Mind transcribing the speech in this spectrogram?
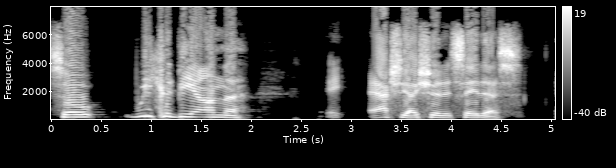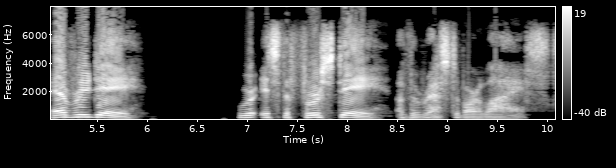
So we could be on the. Actually, I should say this. Every day, we're, it's the first day of the rest of our lives.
